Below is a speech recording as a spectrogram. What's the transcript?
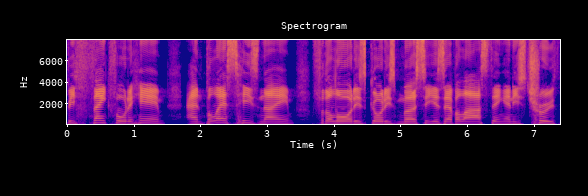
Be thankful to him and bless his name, for the Lord is good, his mercy is everlasting, and his truth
